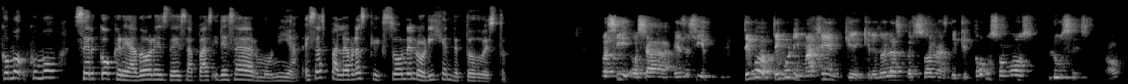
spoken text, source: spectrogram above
¿cómo, cómo ser co-creadores de esa paz y de esa armonía? Esas palabras que son el origen de todo esto. Pues sí, o sea, es decir, tengo, tengo una imagen que, que le doy a las personas de que todos somos luces, ¿no?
